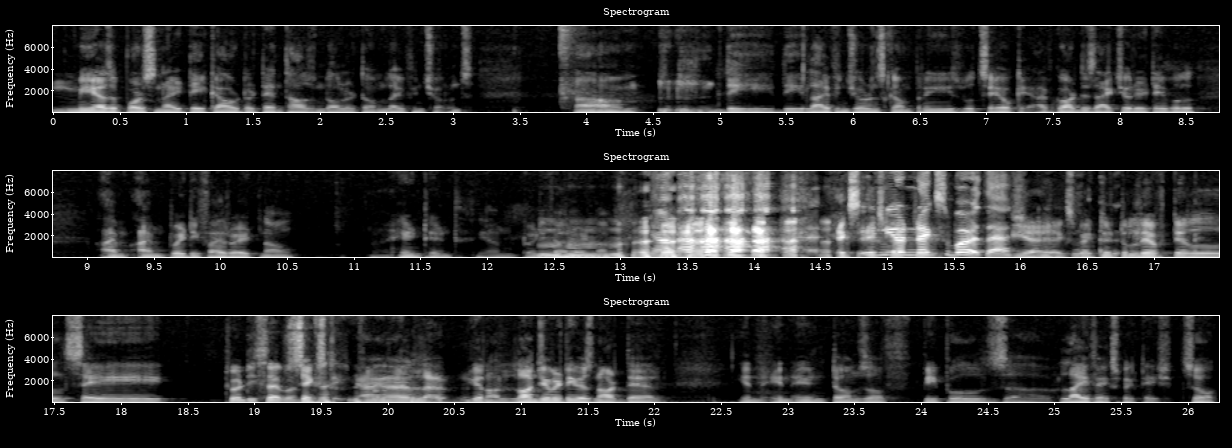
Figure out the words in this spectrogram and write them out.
me as a person I take out a ten thousand dollar term life insurance, um, the the life insurance companies would say, okay, I've got this actuary table. I'm I'm 25 right now. Uh, hint, hint. Yeah, I'm 25 right now. Ex- In your next birth, Ash. yeah, yeah, expected to live till say 27. 60. Uh, you know, longevity was not there in, in, in terms of people's uh, life expectation. So,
